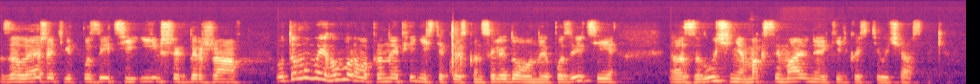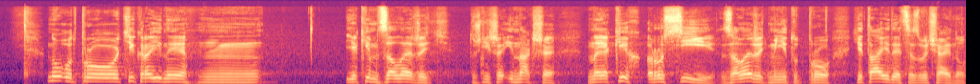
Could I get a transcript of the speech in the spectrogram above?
залежать від позиції інших держав. От тому ми і говоримо про необхідність якоїсь консолідованої позиції е, залучення максимальної кількості учасників. Ну, от про ті країни, яким залежить, точніше, інакше, на яких Росії залежить, мені тут про Китай йдеться, звичайно.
